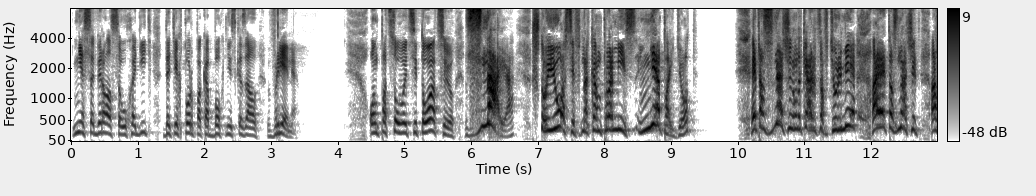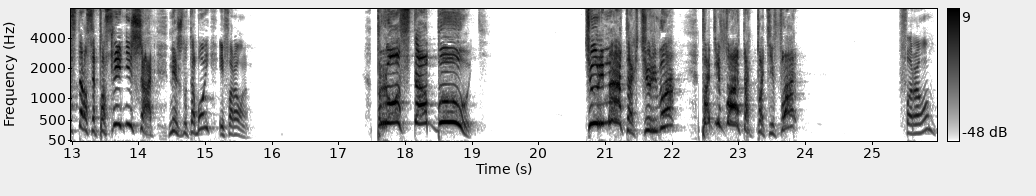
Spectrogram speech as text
не собирался уходить до тех пор, пока Бог не сказал «время». Он подсовывает ситуацию, зная, что Иосиф на компромисс не пойдет, это значит, он окажется в тюрьме, а это значит, остался последний шаг между тобой и фараоном. Просто будь! Тюрьма так тюрьма, патифар так патифар. Фараон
